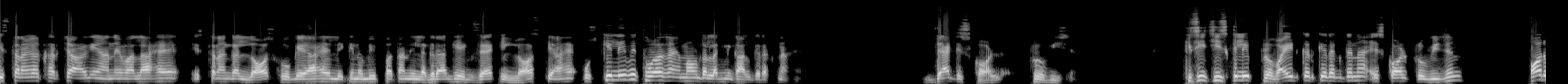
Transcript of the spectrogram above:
इस तरह का खर्चा आगे आने वाला है, इस तरह का लॉस हो गया है, लेकिन अभी पता नहीं लग रहा कि एग्जैक्ट लॉस क्या है, उसके लिए भी थोड़ा सा अमाउंट अलग निकाल के रखना है। दैट इज़ कॉल्ड प्रोविज़न किसी चीज़ के लिए प्रोवाइड करके रख देना इज़ कॉल्ड प्रोविज़न और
